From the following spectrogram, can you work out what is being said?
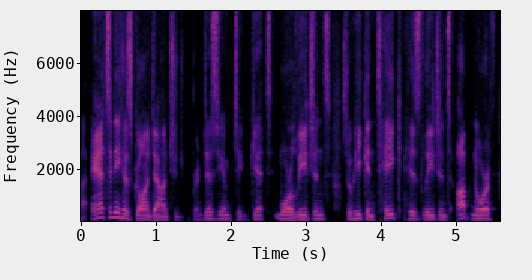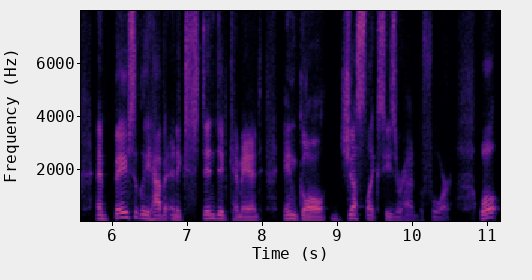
Uh, Antony has gone down to Brundisium to get more legions so he can take his legions up north and basically have an extended command in Gaul, just like Caesar had before. Well,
